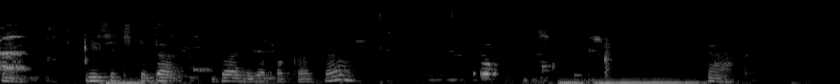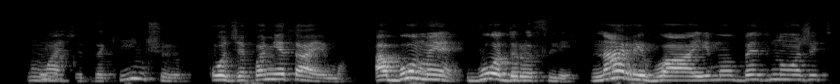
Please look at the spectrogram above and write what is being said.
Так, Трішечки да- далі я показав. Так. Ну, майже закінчую. Отже, пам'ятаємо, або ми водорослі нариваємо без ножиць,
